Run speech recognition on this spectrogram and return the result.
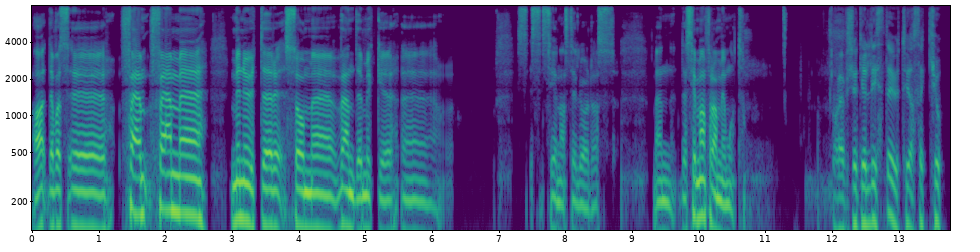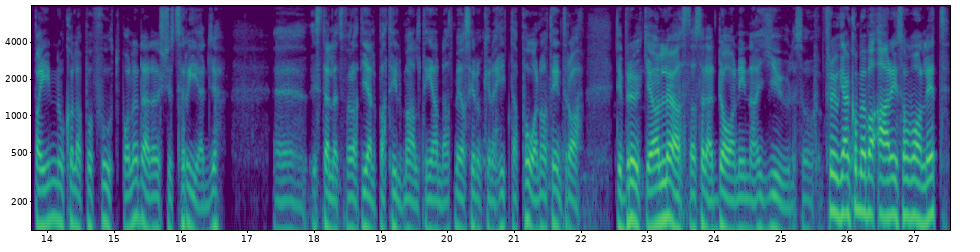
ja, det var eh, fem, fem eh, minuter som eh, vände mycket eh, senast i lördags. Men det ser man fram emot. Ja, jag försöker lista ut hur jag ska kuppa in och kolla på fotbollen där den 23. Eh, istället för att hjälpa till med allting annat. Men jag ska nog kunna hitta på någonting tror jag. Det brukar jag lösa sådär dagen innan jul. Så frugan kommer vara arg som vanligt.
